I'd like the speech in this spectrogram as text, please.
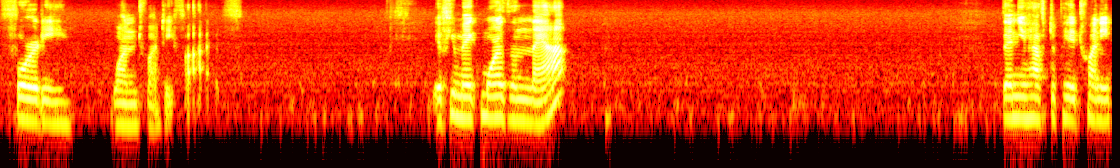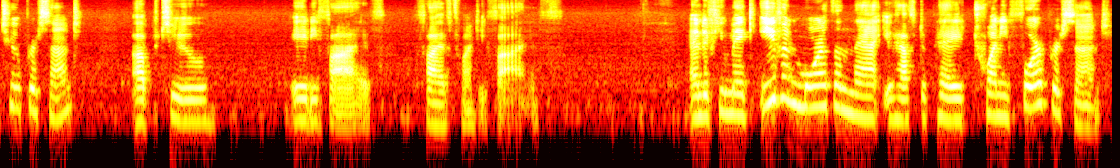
4125. If you make more than that, then you have to pay 22% up to 85 525. And if you make even more than that, you have to pay 24%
